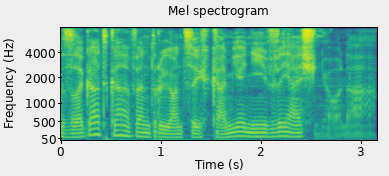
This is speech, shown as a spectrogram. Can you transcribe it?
Zagadka wędrujących kamieni wyjaśniona.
